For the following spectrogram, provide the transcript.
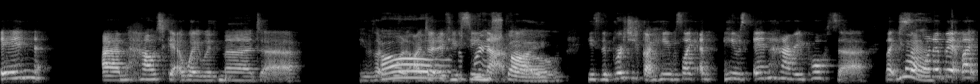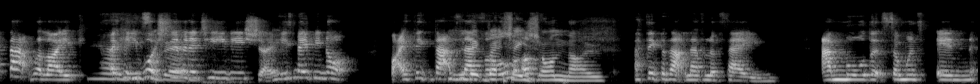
in um how to get away with murder. He was like what, i don't know if Oh, you've seen British that guy. film. He's the british guy. He was like and he was in harry potter. Like Yeah. someone a bit like that were like Yeah, okay you watched him in a tv show. He's maybe not but i think that He's a bit level of, Jean, though. i think with that level of fame and more that someone's in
